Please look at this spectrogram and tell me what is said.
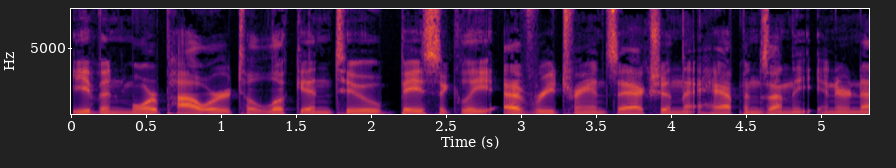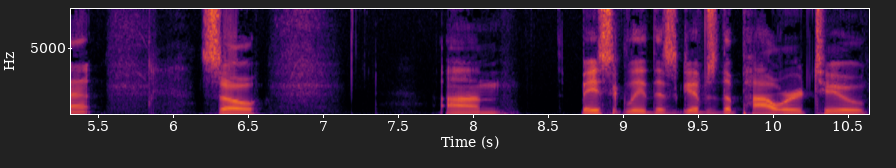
even more power to look into basically every transaction that happens on the internet. So, um, basically this gives the power to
